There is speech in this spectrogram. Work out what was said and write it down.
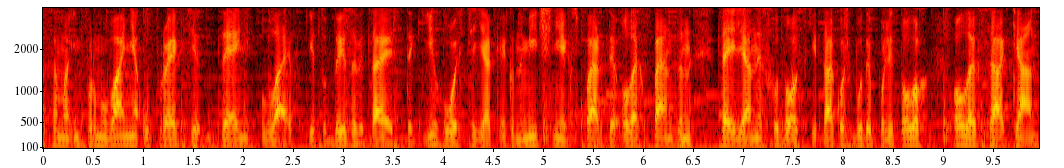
саме інформування у проєкті День Лайф. І туди завітають такі гості, як економічні експерти Олег Пензен та Ілля Несходовський. Також буде політолог Олег Саакян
